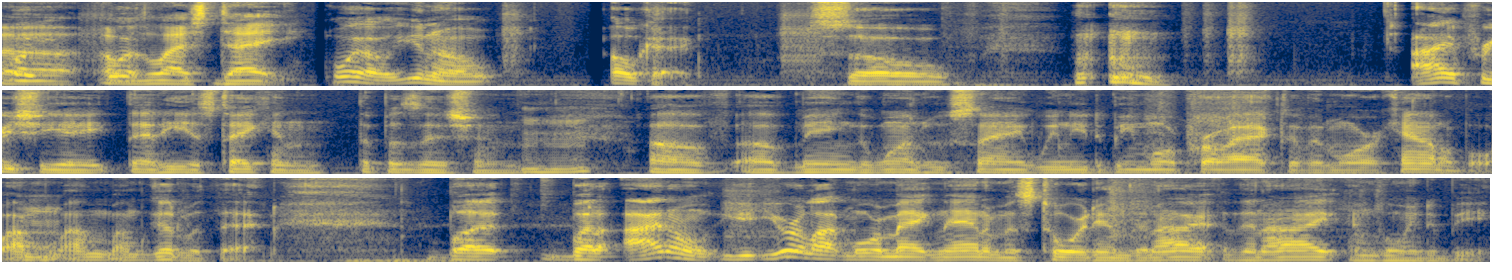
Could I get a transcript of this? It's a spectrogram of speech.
well, well, over the last day. Well, you know, okay so I appreciate that he has taken the position mm-hmm. of of being the one who's saying we need to be more proactive and more accountable. I'm mm-hmm. I'm, I'm good with that. But but I don't. You're a lot more magnanimous toward him than I than I am going to be.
